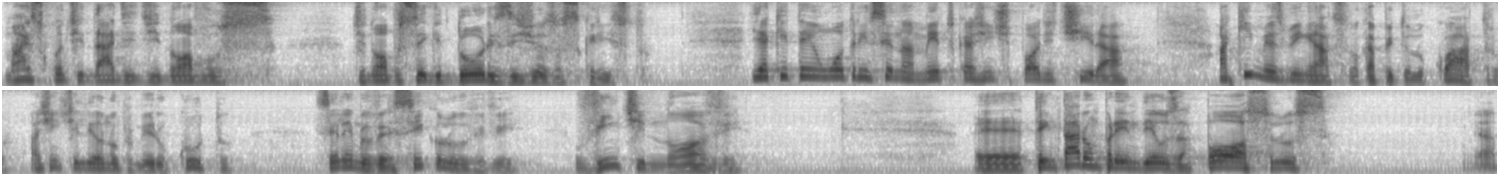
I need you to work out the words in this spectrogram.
Mais quantidade de novos de novos seguidores de Jesus Cristo. E aqui tem um outro ensinamento que a gente pode tirar. Aqui mesmo em Atos, no capítulo 4, a gente leu no primeiro culto. Você lembra o versículo, Vivi? 29. É, tentaram prender os apóstolos. É,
